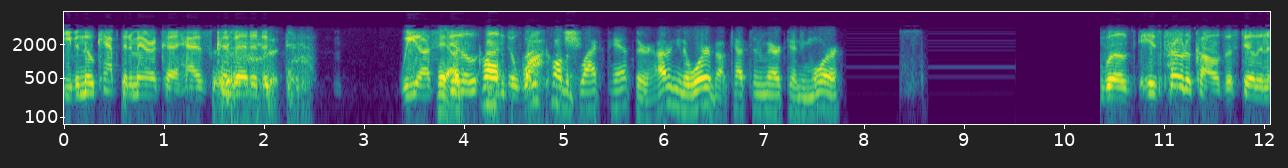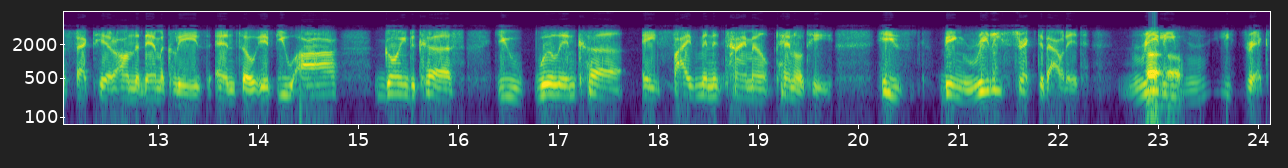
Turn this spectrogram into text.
even though Captain America has converted, we are Hey, still called, under I watch. called the Black Panther. I don't need to worry about Captain America anymore. Well, his protocols are still in effect here on the Damocles, and so if you are going to curse, you will incur a five-minute timeout penalty. He's being really strict about it, really, Uh-oh. really strict.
